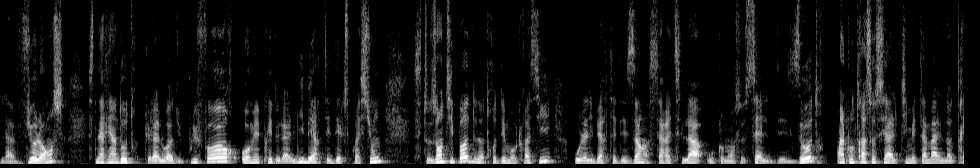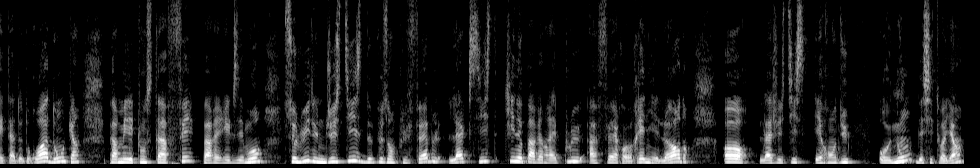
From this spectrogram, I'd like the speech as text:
la violence. Ce n'est rien d'autre que la loi du plus fort, mépris de la liberté d'expression. C'est aux antipodes de notre démocratie, où la liberté des uns s'arrête là où commence celle des autres. Un contrat social qui met à mal notre état de droit, donc, hein. parmi les constats faits par Éric Zemmour, celui d'une justice de plus en plus faible, laxiste, qui ne parviendrait plus à faire régner l'ordre. Or, la justice est rendue au nom des citoyens.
